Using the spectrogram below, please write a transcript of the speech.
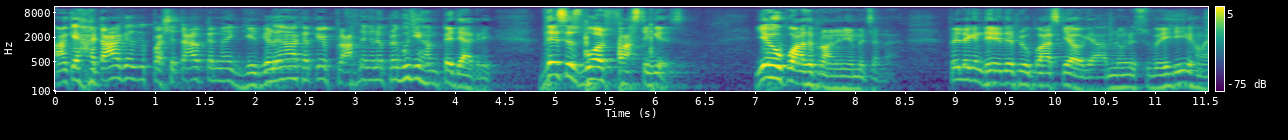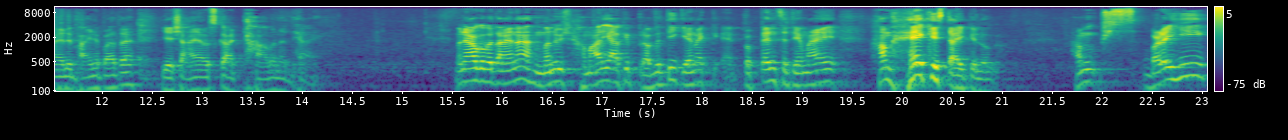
आँखें हटा करके, पश्चाताप करना है गिड़गिड़ा करके, प्रार्थना करना, प्रभु जी हम पे दया करिए। This is what fasting is ये उपवास है, पुराने नियम में चलना है। फिर लेकिन धीरे धीरे फिर उपवास क्या हो गया? हम लोगों ने सुबह ही हमारे भाई ने पढ़ा था ये शायद उसका अट्ठावन अध्याय। मैंने आपको बताया ना, मनुष्य, हमारी आपकी प्रवृत्ति की है ना प्रोपेंसिटी हमारे, हम हैं किस टाइप के लोग? हम बड़े ही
